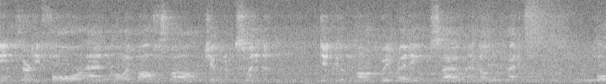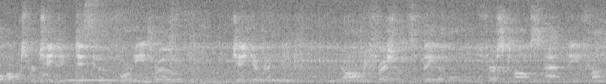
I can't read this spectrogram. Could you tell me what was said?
1934 and Corlett Baths Spa, Chippenham, Swindon, Didcot Parkway, Reading, Slough and on Paddock. For Oxford, change at Didcombe, for Heathrow, change your Reading. There are refreshments available, first class at the front.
